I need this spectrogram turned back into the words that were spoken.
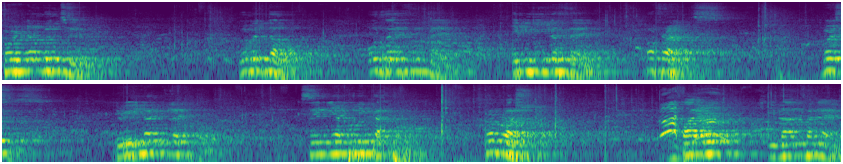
Court number two. Women double. Audrey Fontaine, Émilie Lefebvre for France. Versus Irina Khlebko, Ksenia Polikato from Russia. Umpire Ivan Fanel.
